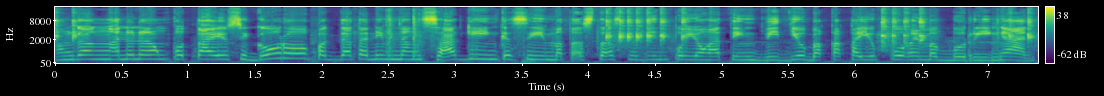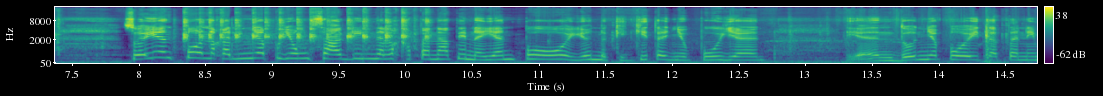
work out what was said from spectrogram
hanggang ano na lang po tayo siguro pagtatanim ng saging kasi mataas-taas na din po yung ating video baka kayo po ay maburingan so ayan po nakalinya po yung saging na lakatan natin ayan po yun nakikita nyo po yan yan, doon niya po itatanim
